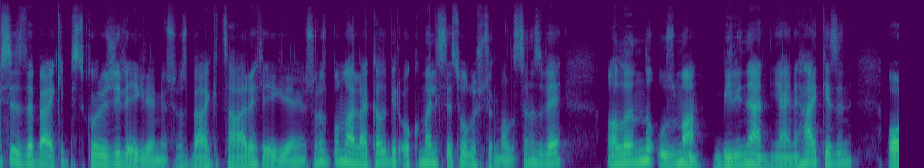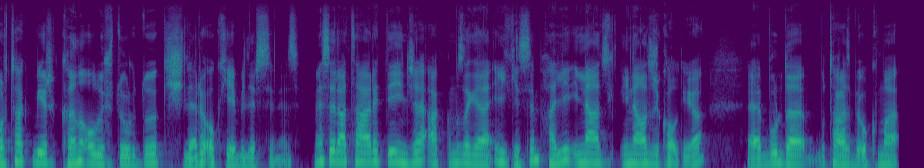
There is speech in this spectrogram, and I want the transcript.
Siz de belki psikolojiyle ilgileniyorsunuz, belki tarihle ilgileniyorsunuz. Bununla alakalı bir okuma listesi oluşturmalısınız ve alanında uzman, bilinen yani herkesin ortak bir kanı oluşturduğu kişileri okuyabilirsiniz. Mesela tarih deyince aklımıza gelen ilk isim Halil İnalcık, oluyor. Ee, burada bu tarz bir okuma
